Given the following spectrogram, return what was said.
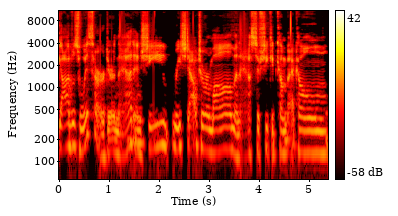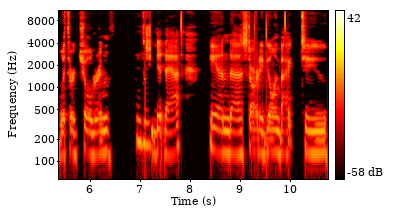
God was with her during that, and mm-hmm. she reached out to her mom and asked if she could come back home with her children. Mm-hmm. She did that and uh, started going back to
